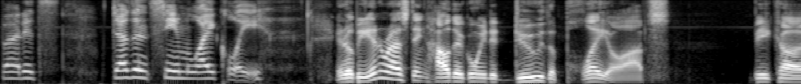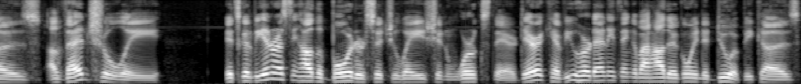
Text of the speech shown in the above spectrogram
but it doesn't seem likely. It'll be interesting how they're going to do the playoffs because eventually it's going to be interesting how the border situation works there. Derek, have you heard anything about how they're going to do it? Because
